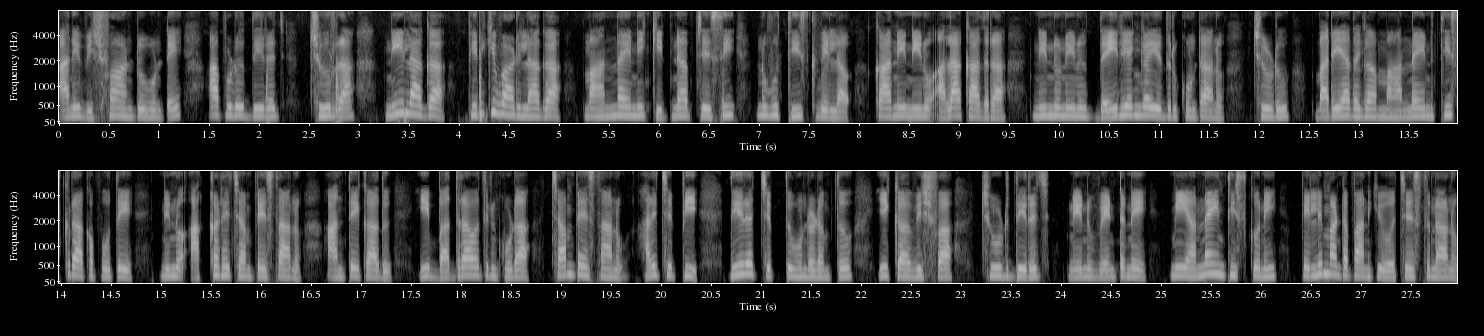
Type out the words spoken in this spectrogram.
అని విశ్వ అంటూ ఉంటే అప్పుడు ధీరజ్ చూర్రా నీలాగా పిరికివాడిలాగా మా అన్నయ్యని కిడ్నాప్ చేసి నువ్వు తీసుకువెళ్ళావు. కానీ నేను అలా కాదురా. నిన్ను నేను ధైర్యంగా ఎదుర్కొంటాను. చూడు మర్యాదగా మా అన్నయ్యని తీసుకురాకపోతే నిన్ను అక్కడే చంపేస్తాను. అంతేకాదు ఈ భద్రావతిని కూడా చంపేస్తాను అని చెప్పి ధీరజ్ చెప్తూ ఉండడంతో ఇక విశ్వ చూడు ధీరజ్ నేను వెంటనే మీ అన్నయ్యని తీసుకొని పెళ్ళి మంటపానికి వచ్చేస్తున్నాను.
